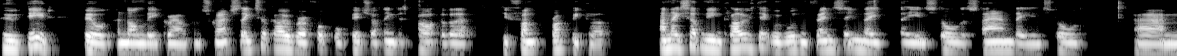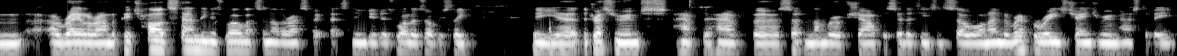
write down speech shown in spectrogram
who did build a non-league ground from scratch. They took over a football pitch, I think, as part of a defunct rugby club, and they suddenly enclosed it with wooden fencing. They they installed a stand. They installed um, a rail around the pitch, hard standing as well. That's another aspect that's needed, as well as obviously the uh, the dressing rooms have to have a certain number of shower facilities and so on, and the referees' changing room has to be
